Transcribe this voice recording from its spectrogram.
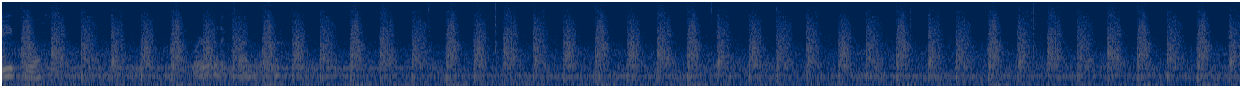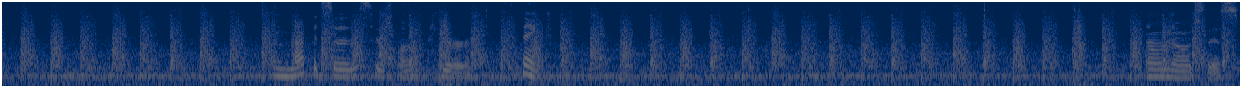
Vehicle? Where could I find one? On the map it says there's one up here. I think. Oh no, it's this.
